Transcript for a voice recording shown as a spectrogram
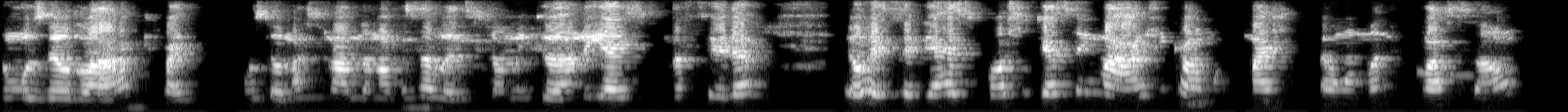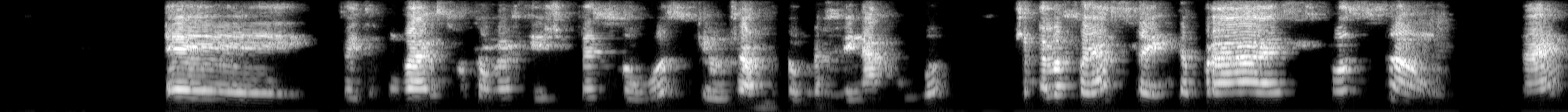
no museu lá, que vai Museu Nacional da Nova Zelândia, se não me engano, e aí segunda-feira eu recebi a resposta que essa imagem, que é uma, é uma manipulação, é, feita com várias fotografias de pessoas que eu já fotografei na rua, ela foi aceita para essa exposição, né?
